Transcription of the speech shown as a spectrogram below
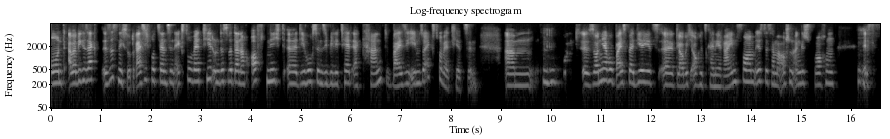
Und aber wie gesagt, es ist nicht so. 30 Prozent sind extrovertiert und das wird dann auch oft nicht äh, die Hochsensibilität erkannt, weil sie eben so extrovertiert sind. Ähm, mhm. und, äh, Sonja, wobei es bei dir jetzt, äh, glaube ich, auch jetzt keine Reinform ist, das haben wir auch schon angesprochen. Mhm. Es,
